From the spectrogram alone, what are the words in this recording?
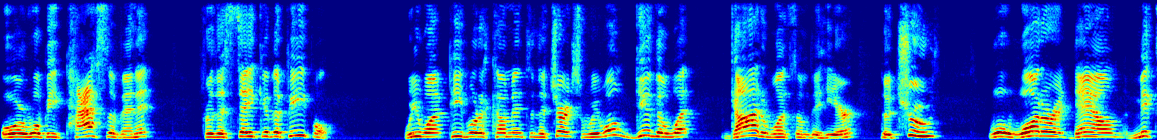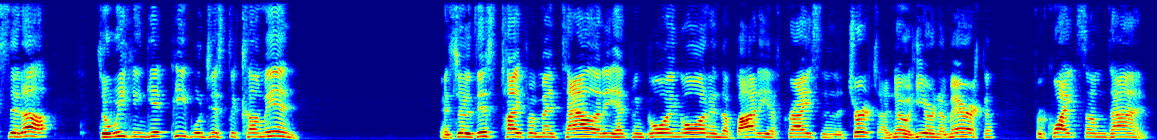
or we'll be passive in it for the sake of the people. We want people to come into the church. we won't give them what God wants them to hear, the truth. We'll water it down, mix it up, so we can get people just to come in. And so this type of mentality has been going on in the body of Christ and the church, I know here in America, for quite some time.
